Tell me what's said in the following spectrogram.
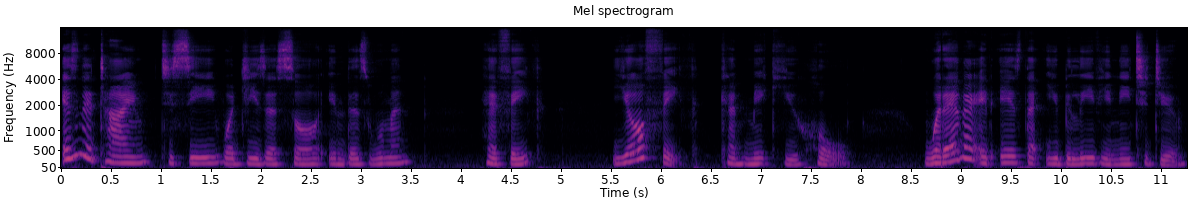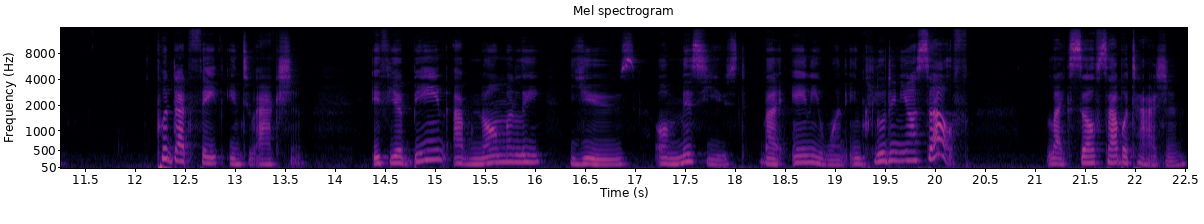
Isn't it time to see what Jesus saw in this woman? Her faith? Your faith can make you whole. Whatever it is that you believe you need to do, put that faith into action. If you're being abnormally used or misused by anyone, including yourself, like self sabotaging,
